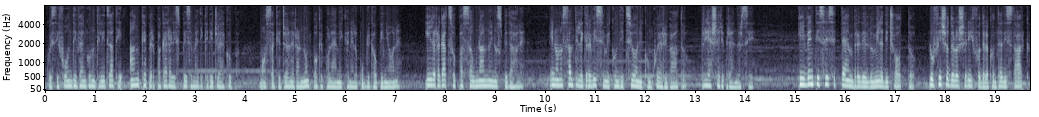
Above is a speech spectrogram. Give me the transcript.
Questi fondi vengono utilizzati anche per pagare le spese mediche di Jacob, mossa che genera non poche polemiche nella pubblica opinione. Il ragazzo passa un anno in ospedale e nonostante le gravissime condizioni con cui è arrivato, riesce a riprendersi. Il 26 settembre del 2018 l'ufficio dello sceriffo della contea di Stark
